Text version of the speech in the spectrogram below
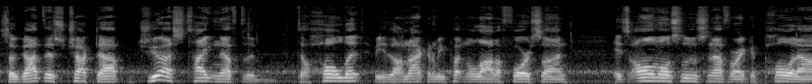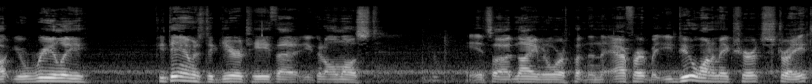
So got this chucked up just tight enough to, to hold it because I'm not going to be putting a lot of force on. It's almost loose enough where I could pull it out. You really if you damage the gear teeth, uh, you can almost, it's uh, not even worth putting in the effort, but you do want to make sure it's straight.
